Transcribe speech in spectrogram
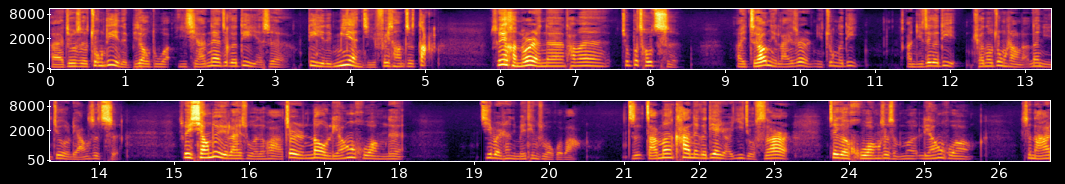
呃，就是种地的比较多。以前呢，这个地也是地的面积非常之大，所以很多人呢，他们就不愁吃，哎，只要你来这儿，你种个地，啊，你这个地全都种上了，那你就有粮食吃。所以相对于来说的话，这儿闹粮荒的，基本上你没听说过吧？只咱们看那个电影《一九四二》，这个荒是什么？粮荒是哪？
